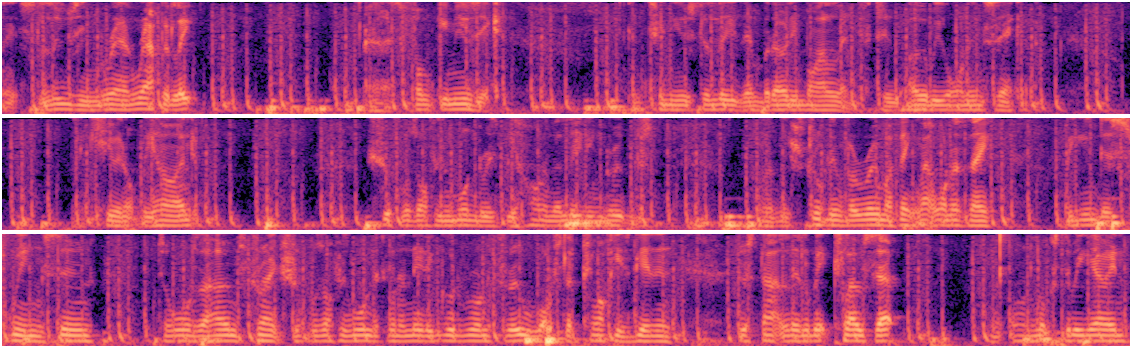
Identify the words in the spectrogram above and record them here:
It's losing ground rapidly. As funky music continues to lead them, but only by length to Obi-Wan in second. Queuing up behind. Shuffles off in wonder is behind the leading group, just going to be struggling for room. I think that one as they begin to swing soon towards the home straight. Shuffles off in one. It's going to need a good run through. Watch the clock is getting just that little bit closer. That one looks to be going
